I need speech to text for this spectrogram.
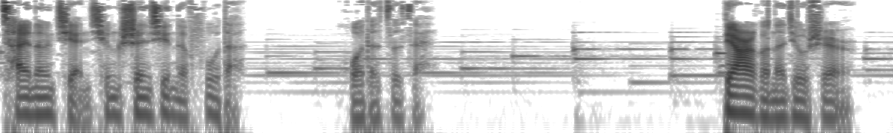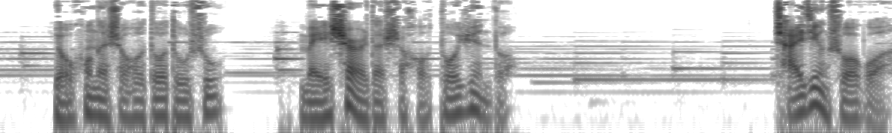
才能减轻身心的负担，活得自在。第二个呢，就是有空的时候多读书，没事儿的时候多运动。柴静说过：“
